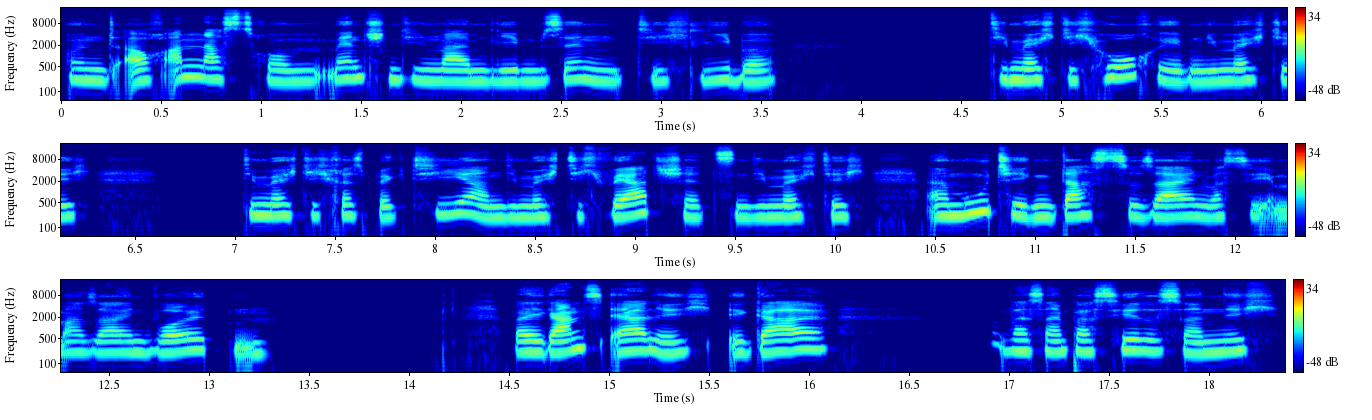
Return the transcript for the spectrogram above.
Und auch andersrum, Menschen, die in meinem Leben sind, die ich liebe, die möchte ich hochheben, die möchte ich, die möchte ich respektieren, die möchte ich wertschätzen, die möchte ich ermutigen, das zu sein, was sie immer sein wollten. Weil ganz ehrlich, egal was einem passiert ist oder nicht,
